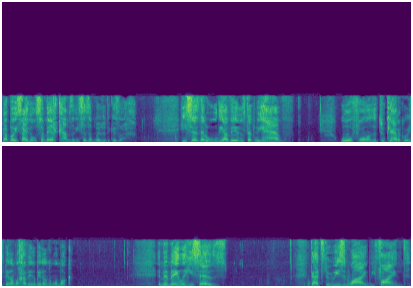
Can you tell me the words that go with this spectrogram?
Rabbi Seidel Samer comes and he says, He says that all the Averas that we have all fall into two categories. In Memela, he says, that's the reason why we find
